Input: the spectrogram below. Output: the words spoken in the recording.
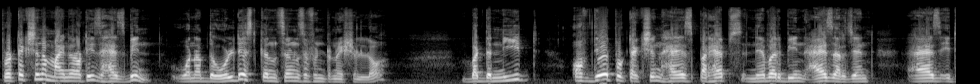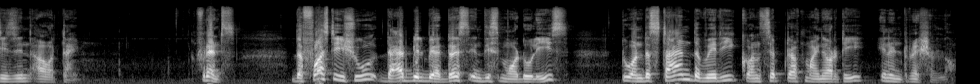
protection of minorities has been one of the oldest concerns of international law, but the need of their protection has perhaps never been as urgent as it is in our time. Friends, the first issue that will be addressed in this module is to understand the very concept of minority in international law.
